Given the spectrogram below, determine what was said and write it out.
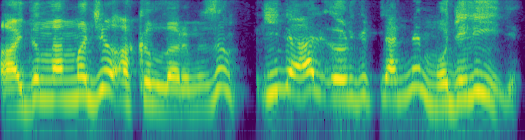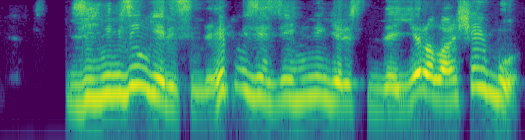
aydınlanmacı akıllarımızın ideal örgütlenme modeliydi zihnimizin gerisinde, hepimizin zihninin gerisinde yer alan şey bu.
